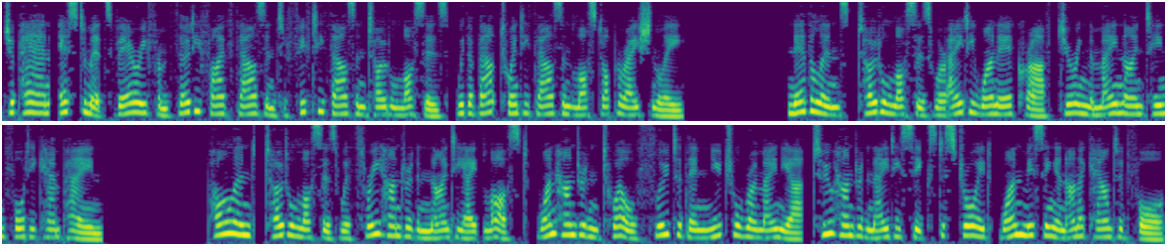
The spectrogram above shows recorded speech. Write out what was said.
Japan, estimates vary from 35,000 to 50,000 total losses, with about 20,000 lost operationally. Netherlands, total losses were 81 aircraft during the May 1940 campaign. Poland, total losses were 398 lost, 112 flew to then neutral Romania, 286 destroyed, 1 missing and unaccounted for.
